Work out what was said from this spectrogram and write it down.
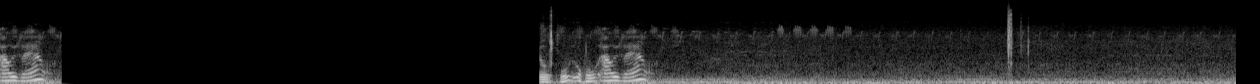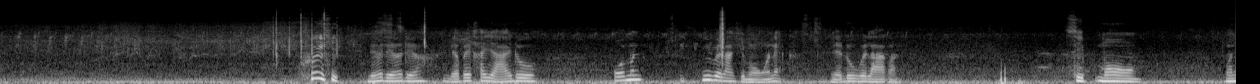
เอาอีกแล้ว โอ้โหเอาอีกแล้วเฮ้ยเดี๋ยวเดี๋ยวเดี๋ยวเดี๋ยวไปขยายดู โอ้ยมันนี่เวลากี่โมงวะเนี่ย เดี๋ยวดูเวลาก่อนสิบโมง มัน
